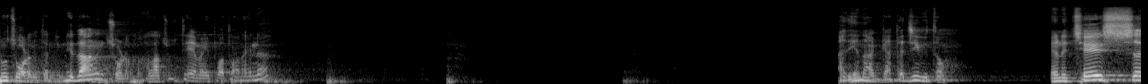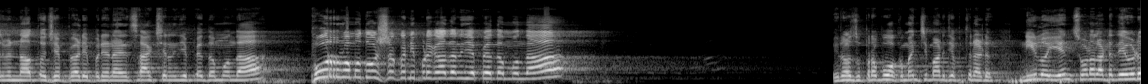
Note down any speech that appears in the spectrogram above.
నువ్వు చూడకు తండ్రి నిదానం చూడకు. అలా చూస్తే ఏమైపోతావు నాయనా? అదే నా గత జీవితం. నేను చేశాను నాతో చెప్పాడు. ఇప్పుడు నేను ఆయన సాక్షి అని చెప్పే దమ్ముందా పూర్వము దోషకుని ఇప్పుడు కాదని చెప్పే దమ్ముందా ఈరోజు ప్రభు ఒక మంచి మాట చెప్తున్నాడు. నీలో ఏం చూడాలంట దేవుడు?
